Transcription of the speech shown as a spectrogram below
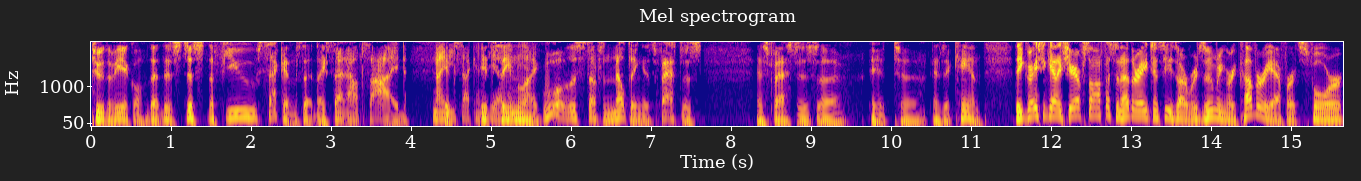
to the vehicle. That there's just the few seconds that they sat outside. Ninety seconds. It yeah, seemed like whoa, this stuff's melting as fast as as fast as uh, it uh, as it can. The Grayson County Sheriff's Office and other agencies are resuming recovery efforts for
